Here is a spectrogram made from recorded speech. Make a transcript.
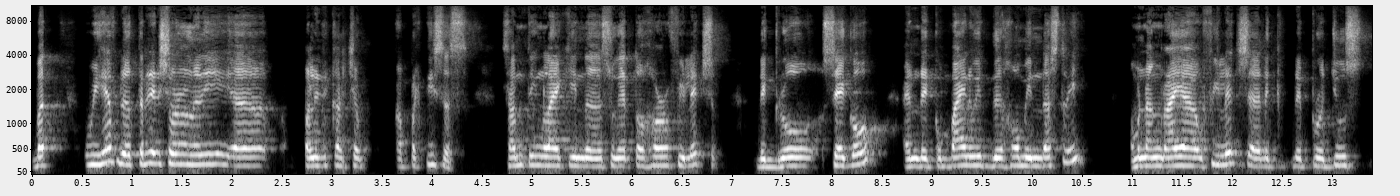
But we have the traditionally uh, paludiculture practices. Something like in uh, Sungai Tohor village, they grow sago and they combine with the home industry. Menang Raya village, uh, they, they, produce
